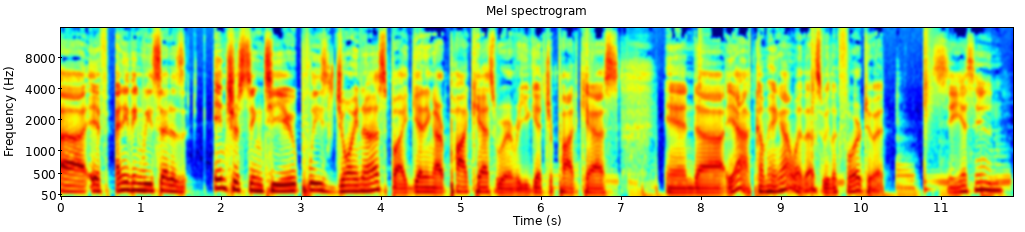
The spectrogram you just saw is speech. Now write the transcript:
Uh, if anything we said is interesting to you, please join us by getting our podcast wherever you get your podcasts. And uh, yeah, come hang out with us. We look forward to it. See you soon.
